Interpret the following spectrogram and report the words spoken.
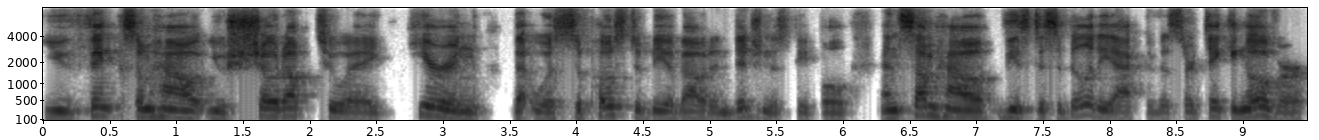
You think somehow you showed up to a hearing that was supposed to be about indigenous people and somehow these disability activists are taking over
